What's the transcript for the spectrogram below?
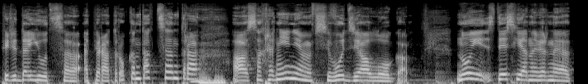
передаются оператору контакт-центра угу. с сохранением всего диалога. Ну и здесь я, наверное,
